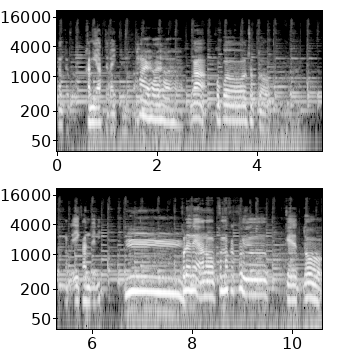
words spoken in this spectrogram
なんていうか、噛み合ってないっていうのが、はいはいはいはい。が、ここ、ちょっと、なんかいい感じに。うーん。これね、あの、細かく言うけど、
